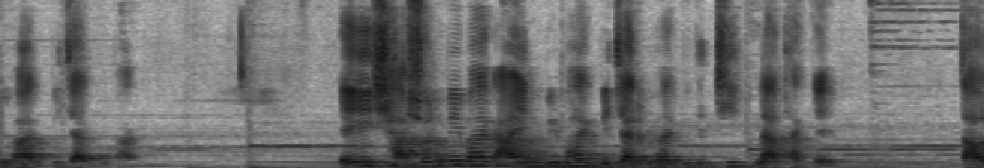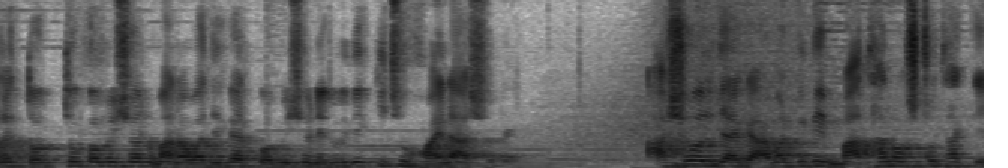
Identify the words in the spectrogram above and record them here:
বিভাগ, বিচার বিভাগ। এই শাসন বিভাগ, আইন বিভাগ, বিচার বিভাগ যদি ঠিক না থাকে, তাহলে তথ্য কমিশন, মানবাধিকার কমিশন, এগুলি দিয়ে কিছু হয় না আসলে। আসল জায়গা, আমার যদি মাথা নষ্ট থাকে,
